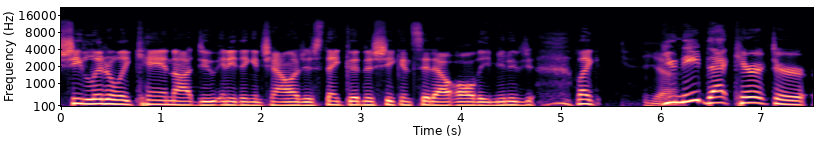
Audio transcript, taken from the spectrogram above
she literally cannot do anything in challenges. Thank goodness she can sit out all the immunity. Like Yeah. you need that character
